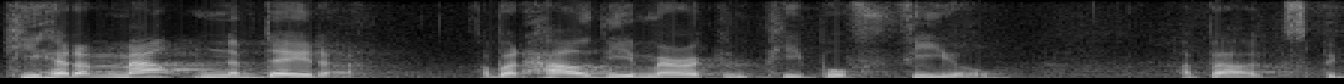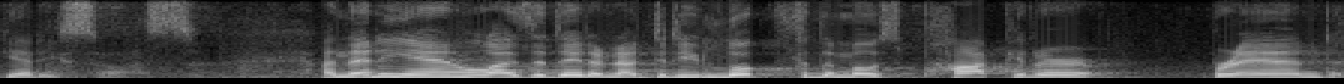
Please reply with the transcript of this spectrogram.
he had a mountain of data about how the American people feel about spaghetti sauce. And then he analyzed the data. Now, did he look for the most popular brand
